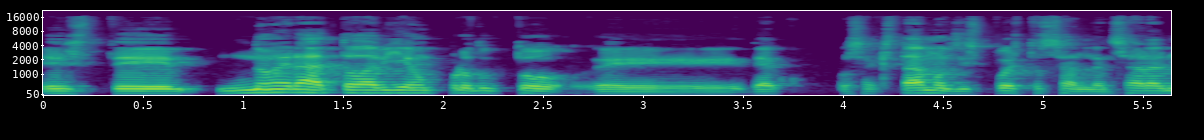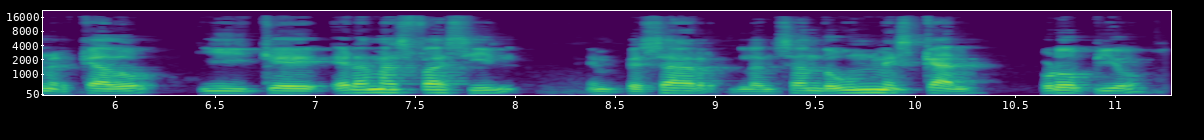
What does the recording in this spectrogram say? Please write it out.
este, no era todavía un producto eh, de, o sea, que estábamos dispuestos a lanzar al mercado y que era más fácil empezar lanzando un mezcal propio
